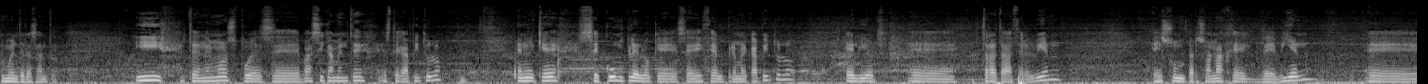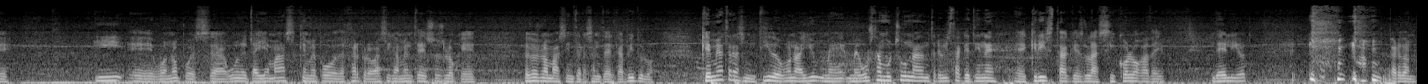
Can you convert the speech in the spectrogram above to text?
Muy interesante. Y tenemos pues eh, básicamente este capítulo en el que se cumple lo que se dice el primer capítulo. Elliot eh, trata de hacer el bien, es un personaje de bien eh, y eh, bueno, pues algún detalle más que me puedo dejar, pero básicamente eso es lo que eso es lo más interesante del capítulo. ¿Qué me ha transmitido? Bueno, me, me, gusta mucho una entrevista que tiene Krista, que es la psicóloga de, de Elliot, perdón,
